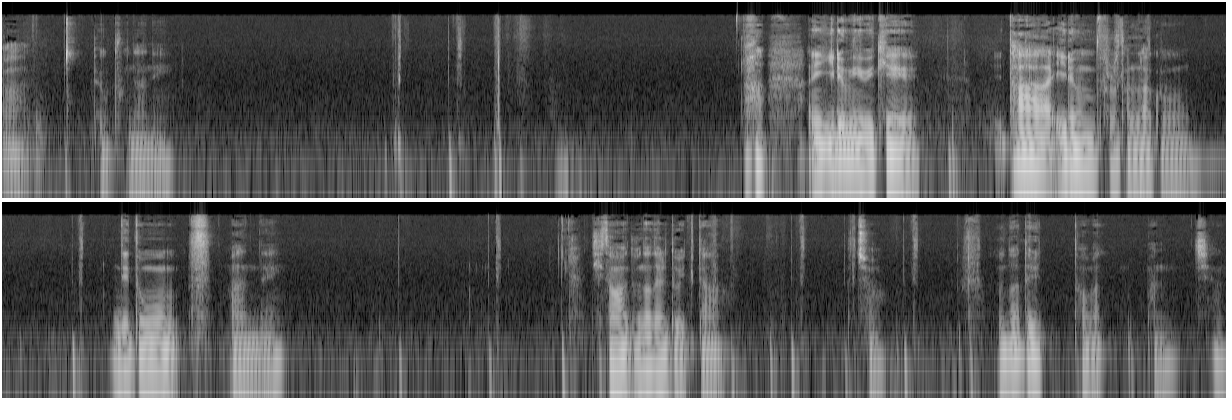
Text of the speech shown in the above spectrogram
아 배고프긴 하네 아니 이름이 왜 이렇게 다 이름 불러달라고. 근데 너무 많은데. 지성아 누나들도 있다. 그쵸? 누나들이 더 많, 많지 않나?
